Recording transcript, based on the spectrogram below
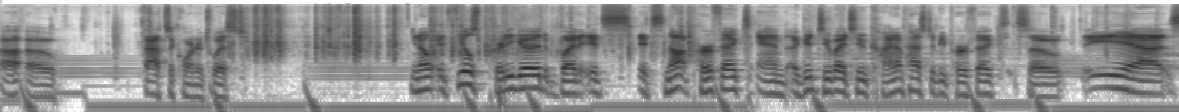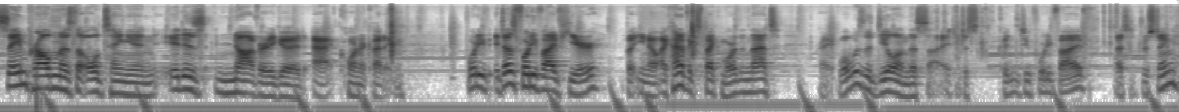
Uh-oh. That's a corner twist. You know, it feels pretty good, but it's it's not perfect, and a good 2x2 kind of has to be perfect, so yeah, same problem as the old Tengyun, it is not very good at corner cutting. 40, it does 45 here, but you know, I kind of expect more than that. Right, what was the deal on this side? Just couldn't do 45? That's interesting.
